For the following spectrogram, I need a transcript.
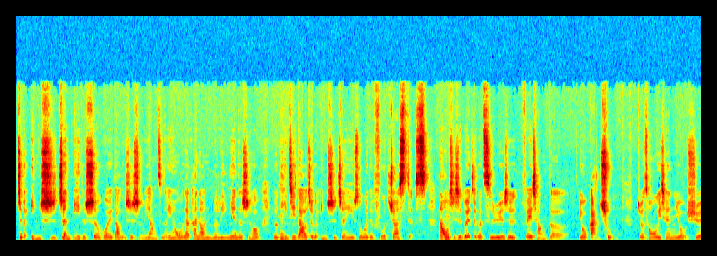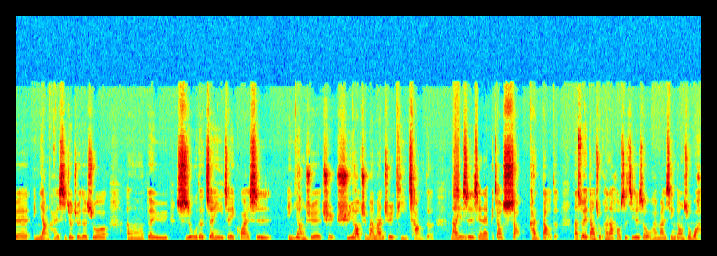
这个饮食正义的社会到底是什么样子呢？因为我在看到你的理念的时候，有提及到这个饮食正义，所谓的 food justice。那我其实对这个词语也是非常的有感触，就从我以前有学营养开始，就觉得说，呃，对于食物的正义这一块，是营养学去需要去慢慢去提倡的。那也是现在比较少看到的。那所以当初看到好时机的时候，我还蛮心动说，说哇，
